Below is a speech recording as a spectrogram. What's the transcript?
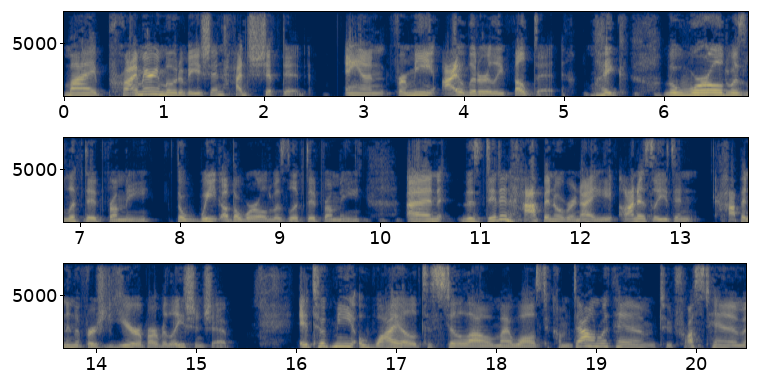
My primary motivation had shifted. And for me, I literally felt it. Like the world was lifted from me. The weight of the world was lifted from me. And this didn't happen overnight. Honestly, it didn't happen in the first year of our relationship it took me a while to still allow my walls to come down with him, to trust him,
